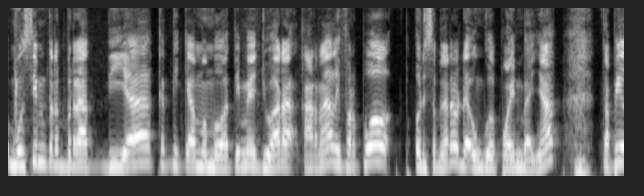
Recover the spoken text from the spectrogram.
musim terberat dia ketika membawa timnya juara. Karena Liverpool udah sebenarnya udah unggul poin banyak tapi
